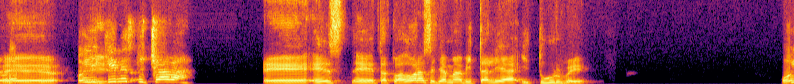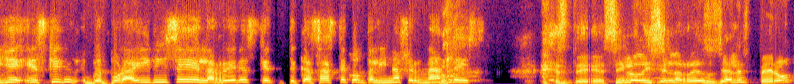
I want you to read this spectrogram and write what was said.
Eh, Oye, ¿quién es tu chava? Eh, es eh, tatuadora, se llama Vitalia Iturbe. Oye, es que por ahí dice en las redes que te casaste con Talina Fernández. Este, sí lo dice en las redes sociales, pero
